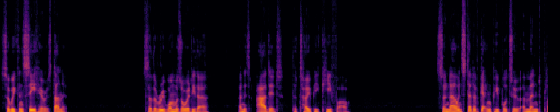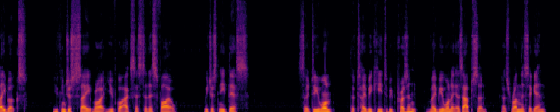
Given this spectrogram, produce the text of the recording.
so we can see here it's done it. So the root one was already there, and it's added the Toby key file so now instead of getting people to amend playbooks, you can just say, right, you've got access to this file. We just need this. So do you want the Toby key to be present. Maybe you want it as absent. Let's run this again.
